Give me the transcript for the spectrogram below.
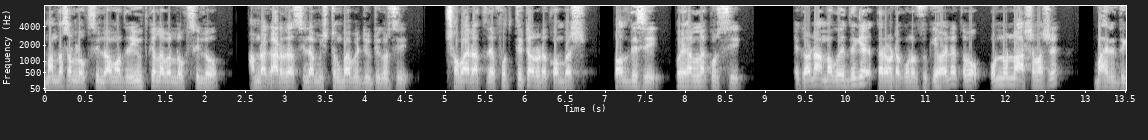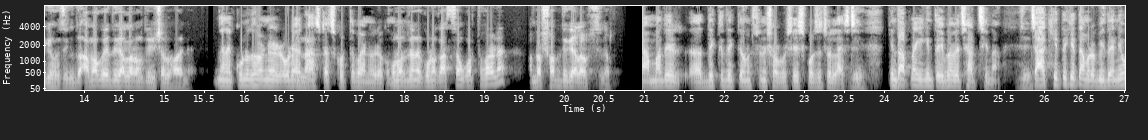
মাদ্রাসার লোক ছিল আমাদের ইউথ ক্লাবের লোক ছিল আমরা গার্ডেরা ছিলাম স্ট্রং ভাবে ডিউটি করছি। সবাই রাত্রে প্রত্যেকটা রোডে কম বেশ টল দিছি হই হাল্লা করছি। এ কারণে আমাকে এদিকে তার একটা কোনো ঝুঁকি হয় না তবে অন্য অন্য আশেপাশে বাইরের দিকে হয়েছে কিন্তু আমাকে এদিকে আল্লাহ রহমতে ইনশাল্লাহ হয় না। মানে কোনো ধরনের ওরা। কাজ টাজ করতে পারে না ওইরকম কোনো ধরনের কোনো কাজ করতে পারে না আমরা সব দিকে অ্যালাউড ছিলাম। আমাদের দেখতে দেখতে অনুষ্ঠানের সর্বশেষ পর্যায়ে চলে আসছে। কিন্তু আপনাকে কিন্তু এইভাবে ছাড়ছি না। চা খেতে খেতে আমরা বিদায় নিব।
